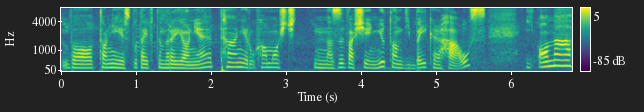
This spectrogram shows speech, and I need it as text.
bo to nie jest tutaj w tym rejonie. Ta nieruchomość nazywa się Newton D. Baker House i ona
